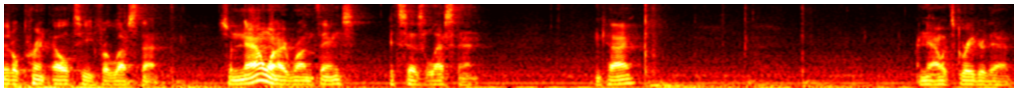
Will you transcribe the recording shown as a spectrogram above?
it'll print LT for less than. So now when I run things, it says less than. Okay? And now it's greater than.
